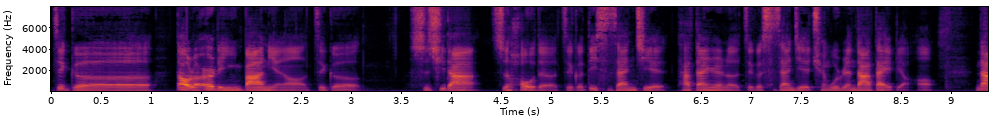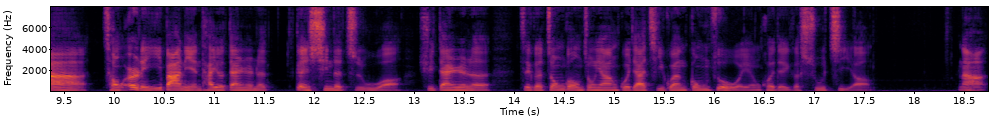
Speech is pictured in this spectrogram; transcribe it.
这个到了二零一八年啊，这个十七大之后的这个第十三届，他担任了这个十三届全国人大代表啊。那从二零一八年，他又担任了更新的职务啊，去担任了这个中共中央国家机关工作委员会的一个书记啊。那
